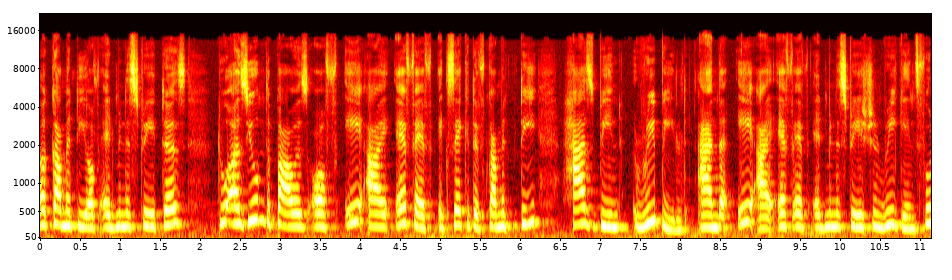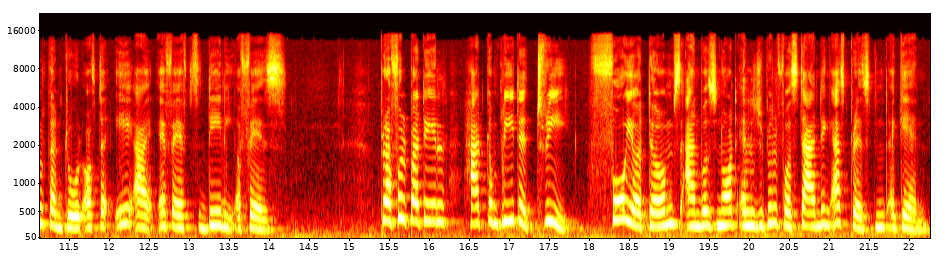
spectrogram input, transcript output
a committee of administrators to assume the powers of AIFF Executive Committee has been repealed and the AIFF administration regains full control of the AIFF's daily affairs. Praful Patel had completed three four-year terms and was not eligible for standing as president again.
